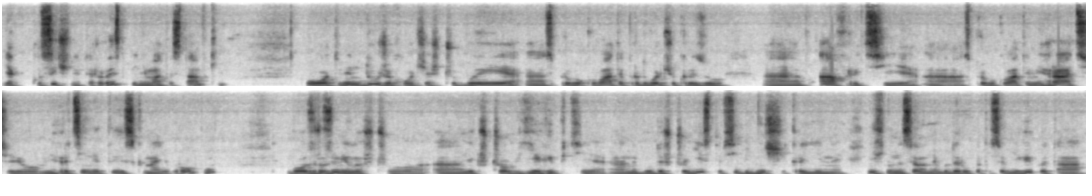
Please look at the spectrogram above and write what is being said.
як класичний терорист піднімати ставки. От він дуже хоче, щоб е, спровокувати продовольчу кризу в Африці, спровокувати міграцію, міграційний тиск на Європу. Бо зрозуміло, що е, якщо в Єгипті е, не буде що їсти, всі бідніші країни, їхнє населення буде рухатися в Єгипет, а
